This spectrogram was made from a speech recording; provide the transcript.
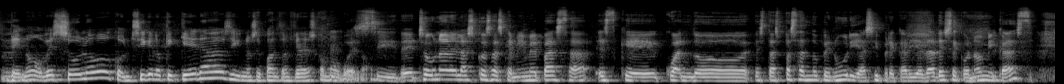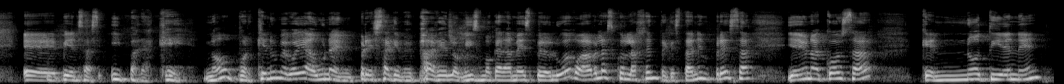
De no, ves solo, consigue lo que quieras y no sé cuánto. Al final es como, bueno. Sí, de hecho una de las cosas que a mí me pasa es que cuando estás pasando penurias y precariedades económicas, eh, piensas, ¿y para qué? ¿No? ¿Por qué no me voy a una empresa que me pague lo mismo cada mes? Pero luego hablas con la gente que está en empresa y hay una cosa que no tiene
